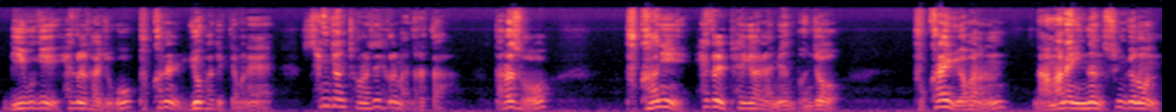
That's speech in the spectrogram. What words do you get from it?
미국이 핵을 가지고 북한을 위협하기 때문에 생존 차원에서 핵을 만들었다. 따라서 북한이 핵을 폐기하려면 먼저 북한을 위협하는 남한에 있는 숨겨놓은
